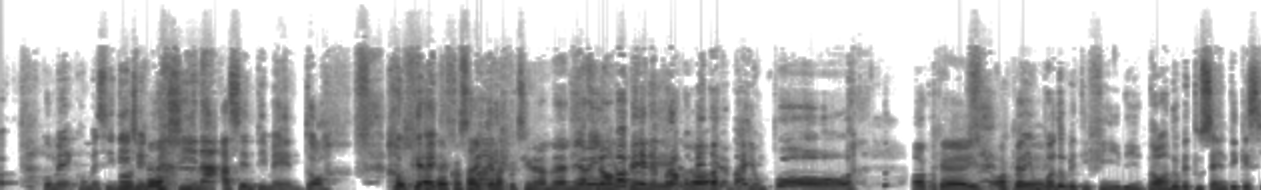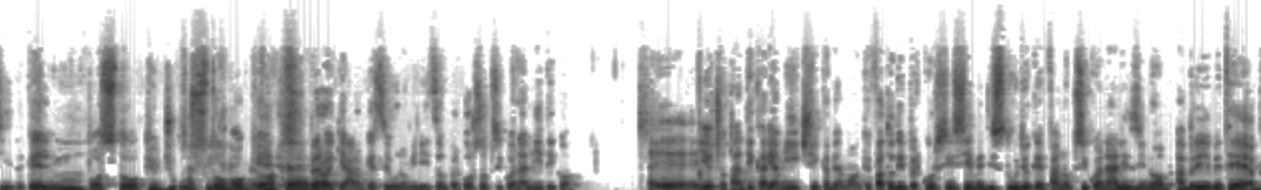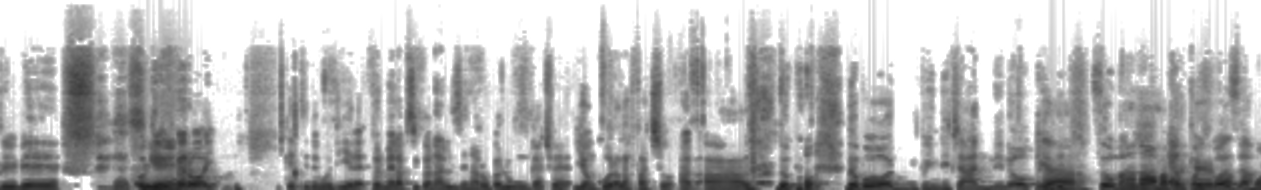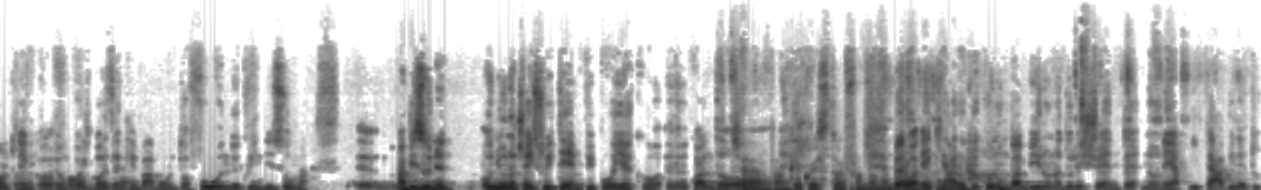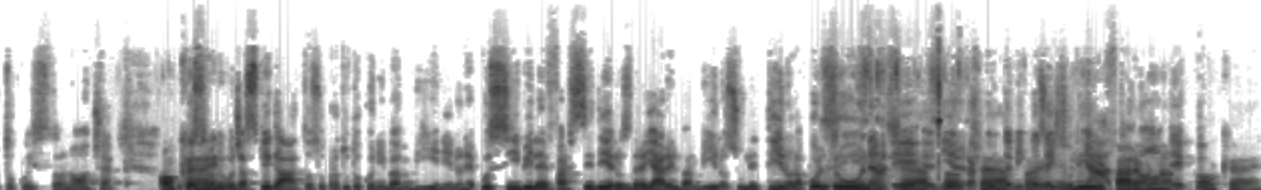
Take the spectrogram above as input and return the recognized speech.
come, come si dice in Ok. cucina, a sentimento, ok? Ecco, sai Vai- che la cucina non è il mio regno, No, va bene, però come lo- dire, vai un po', Ok, ok. vai un po' dove ti fidi, no? Dove tu senti che, si- che è il Mm. posto più giusto, feeling, ok? Però è chiaro che se uno mi inizia un percorso psicoanalitico, eh, io ho tanti cari amici che abbiamo anche fatto dei percorsi insieme di studio che fanno psicoanalisi no? a breve, te, a breve. Ok, però che ti devo dire? Per me la psicoanalisi è una roba lunga, cioè io ancora la faccio a- a- dopo, dopo 15 anni, no? Quindi Chiaro. insomma No, no, ma è un va- qualcosa, va molto nel ecco, è un qualcosa che va molto a fondo e quindi insomma eh, ha bisogno, ognuno ha i suoi tempi poi, ecco, eh, quando... Certo, eh. anche questo è fondamentale. Però è chiaro che con un bambino un adolescente non è applicabile tutto questo, no? Cioè, Ok. questo l'avevo già spiegato, soprattutto con i bambini, non è possibile far sedere o sdraiare il bambino sul lettino, la poltrona Sì, e eh, certo, dire raccontami certo, cosa hai e sognato, no? un- Ecco Ok.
